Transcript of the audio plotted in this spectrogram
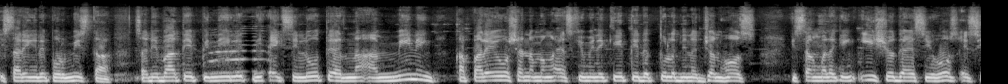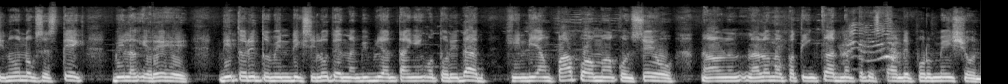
isa ring reformista. Sa debate, pinilit ni ex Luther na aminin kapareho siya ng mga excommunicated at tulad ni na John Hoss. Isang malaking issue dahil si Hoss ay sinunog sa stake bilang erehe. Dito rin tumindig si Luther na Biblia ang tanging otoridad, hindi ang papa o mga konseho na lalo na patingkad ng Protestant Reformation.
